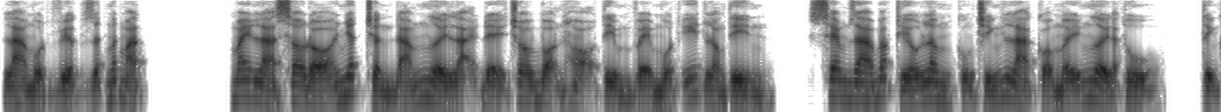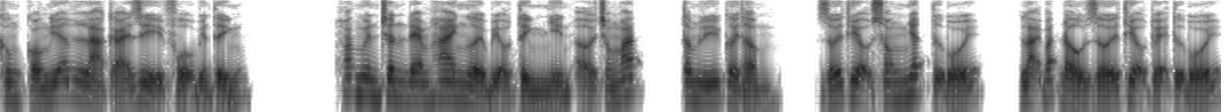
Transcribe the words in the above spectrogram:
là một việc rất mất mặt. May là sau đó nhất trần đám người lại để cho bọn họ tìm về một ít lòng tin, xem ra Bắc Thiếu Lâm cũng chính là có mấy người đặc thủ, tịnh không có nghĩa là cái gì phổ biến tính. Hoác Nguyên Trân đem hai người biểu tình nhìn ở trong mắt, tâm lý cười thầm, giới thiệu xong nhất tự bối, lại bắt đầu giới thiệu tuệ tự bối.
